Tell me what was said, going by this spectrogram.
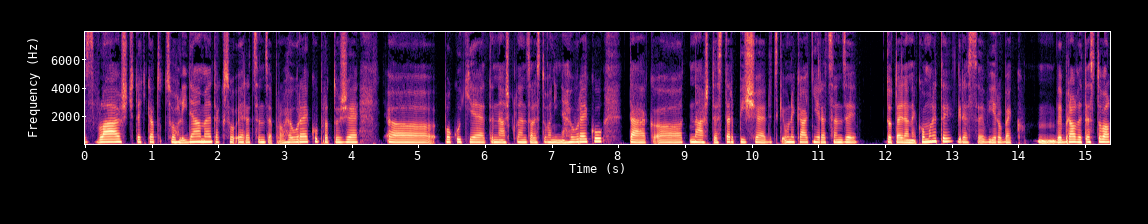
Zvlášť teďka to, co hlídáme, tak jsou i recenze pro Heuréku, protože pokud je ten náš klient zalistovaný na Heuréku, tak uh, náš tester píše vždycky unikátní recenzi do té dané komunity, kde se výrobek hm, vybral, vytestoval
